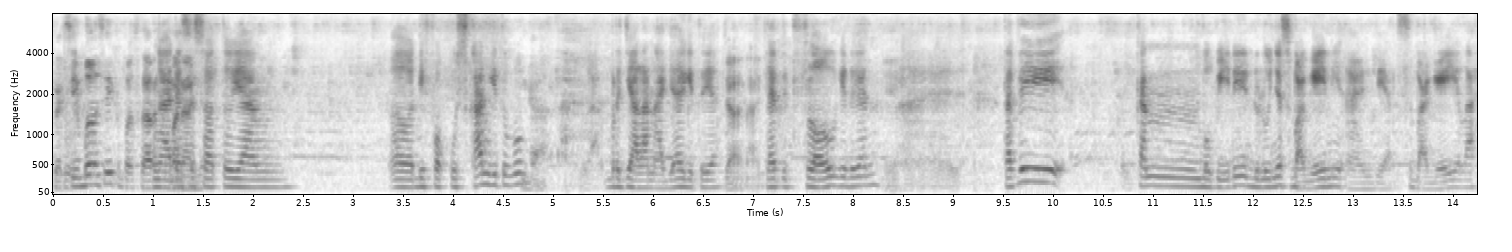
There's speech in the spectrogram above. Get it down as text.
fleksibel sih ke sekarang nggak ada aja. sesuatu yang eh, difokuskan gitu. Nggak, Nggak, berjalan aja gitu ya. jalan aja. Let it flow gitu kan? Iya. Nah, tapi kan Bobby ini dulunya sebagai ini anjir sebagai lah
